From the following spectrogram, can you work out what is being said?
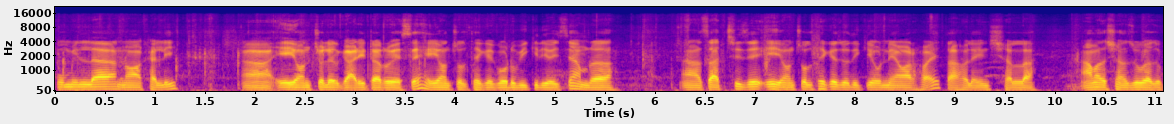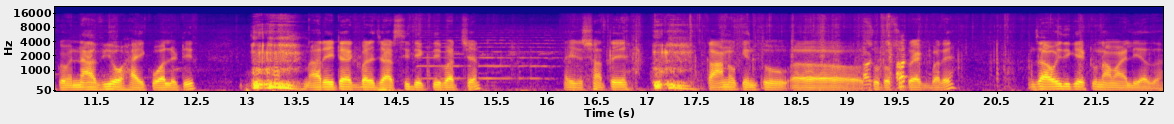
কুমিল্লা, নোয়াখালী এই অঞ্চলের গাড়িটা রয়েছে। এই অঞ্চল থেকে গরু বিক্রি হয়েছে। আমরা চাচ্ছি যে এই অঞ্চল থেকে যদি কেউ নেওয়ার হয়, তাহলে ইনশাল্লাহ আমাদের সঙ্গে যোগাযোগ করবে নাভিও হাই কোয়ালিটির। আর এটা একবারে জার্সি দেখতেই পাচ্ছেন। এর সাথে কানও কিন্তু ছোট ছোট একবারে। যা ওইদিকে একটু নামায় লিয়া যা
